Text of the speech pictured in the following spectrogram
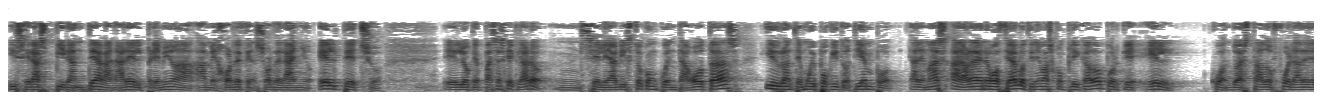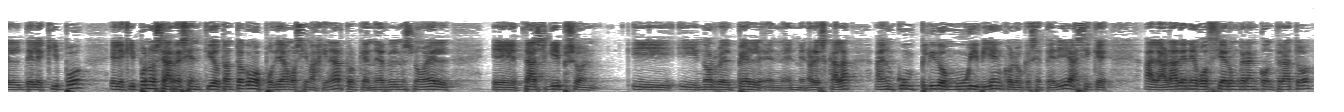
y ser aspirante a ganar el premio a mejor defensor del año. El techo. Eh, lo que pasa es que, claro, mm, se le ha visto con cuentagotas y durante muy poquito tiempo. Además, a la hora de negociar lo tiene más complicado porque él, cuando ha estado fuera del, equipo, el equipo no se ha resentido tanto como podíamos imaginar, porque Nerlens Noel, eh, Tash Gibson y, y Norbel Pell en, menor escala han cumplido muy bien con lo que se pedía. Así que a la hora de negociar un gran contrato,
